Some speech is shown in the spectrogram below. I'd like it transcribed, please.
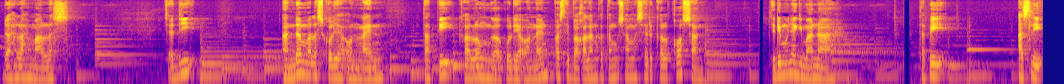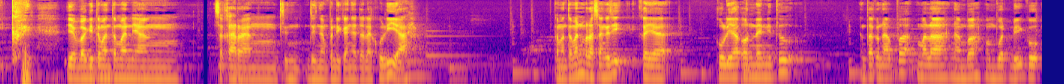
Dahlah males. Jadi Anda males kuliah online, tapi kalau nggak kuliah online pasti bakalan ketemu sama circle kosan. Jadi maunya gimana? Tapi asli ya bagi teman-teman yang sekarang jenjang pendidikannya adalah kuliah teman-teman merasa nggak sih kayak kuliah online itu entah kenapa malah nambah membuat bego?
